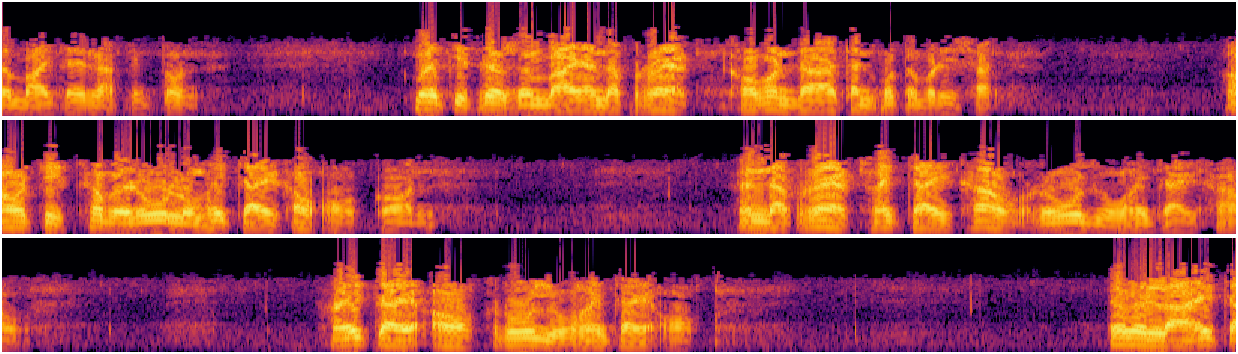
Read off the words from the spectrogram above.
สบายใจละเป็นต้น เมื่อจิตเริ่มสบายอันดับแรกขอบรรดาท่านพุทธบริษัท เอาจิตเข้าไปรู้ลมให้ใจเข้าออกก่อน อันดับแรกให้ใจเข้า รู้อยู่ให้ใจเข้าหายใจออกรู้อยู่ให้ใจออก แต่เวลาให้ใจ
